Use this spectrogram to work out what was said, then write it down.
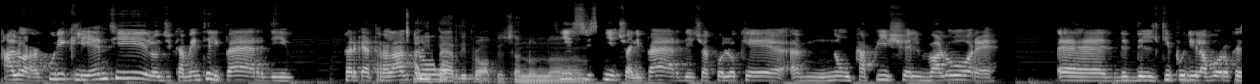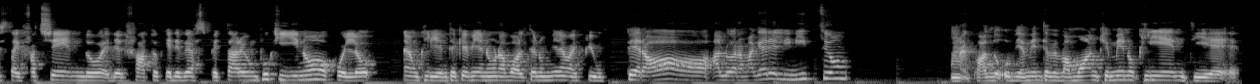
Allora, alcuni clienti logicamente li perdi, perché tra l'altro... Ah, li perdi proprio? Cioè non... Sì, sì, sì, cioè li perdi, cioè quello che ehm, non capisce il valore eh, de- del tipo di lavoro che stai facendo e del fatto che deve aspettare un pochino, quello è un cliente che viene una volta e non viene mai più. Però allora magari all'inizio, quando ovviamente avevamo anche meno clienti e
